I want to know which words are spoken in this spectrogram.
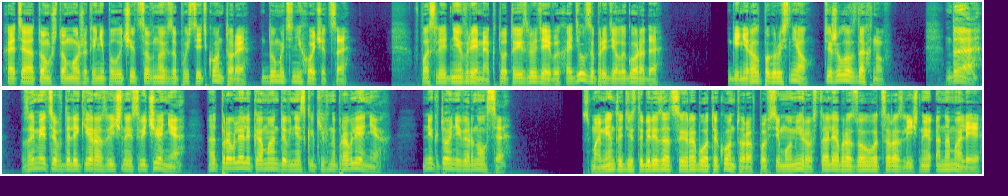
Хотя о том, что может и не получиться вновь запустить контуры, думать не хочется. В последнее время кто-то из людей выходил за пределы города. Генерал погрустнел, тяжело вздохнув. Да, заметив вдалеке различные свечения, отправляли команды в нескольких направлениях. Никто не вернулся. С момента дестабилизации работы контуров по всему миру стали образовываться различные аномалии.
